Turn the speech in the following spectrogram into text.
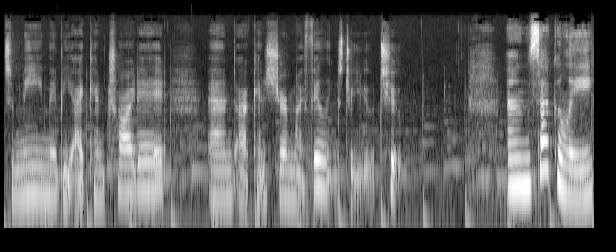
to me maybe I can try it and I can share my feelings to you too. And secondly,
